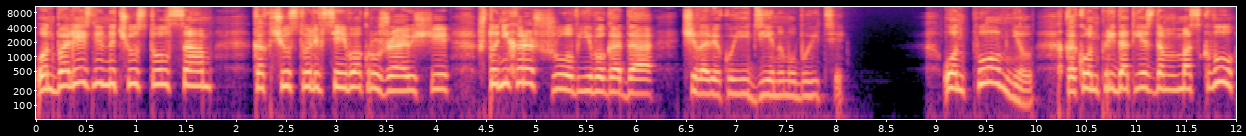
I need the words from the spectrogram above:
Он болезненно чувствовал сам, как чувствовали все его окружающие, что нехорошо в его года человеку единому быть. Он помнил, как он пред отъездом в Москву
